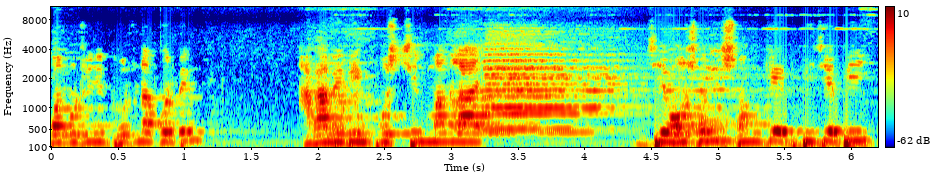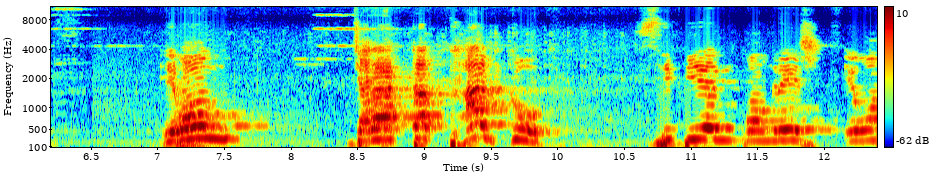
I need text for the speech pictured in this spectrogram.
কর্মসূচি ঘোষণা করবেন। আগামী দিন পশ্চিমবাংলায় যে অশনি সংকেত বিজেপি এবং যারা একটা থার্ড গ্রুপ সিপিএম, কংগ্রেস এবং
